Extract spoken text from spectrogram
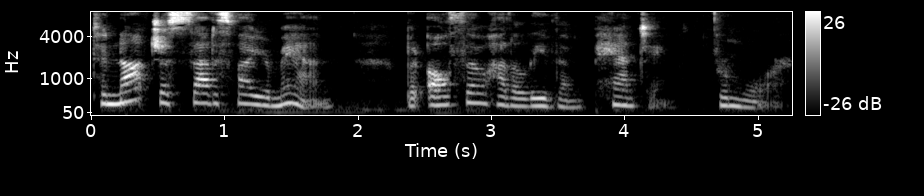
to not just satisfy your man, but also how to leave them panting for more.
